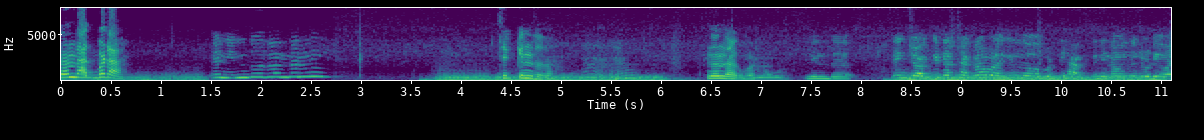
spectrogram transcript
ನಂದ್ ಹಾಕ್ಬೇಡ. ಚಿಕ್ಕಿಂದದ. ನಂದ್ ಹಾಕ್ಬೇಡ ನಿಂದು ನಿನ್ ಜಾಕೆಟ್ ಅಷ್ಟು ಹಾಕ ಒಳಗಿಂದ ಬಟ್ಟೆ ಹಾಕ್ತೀನಿ. ನಾ ಒಂದು ಜೋಡಿ ಅವ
